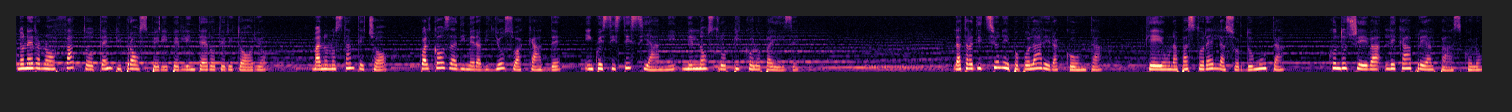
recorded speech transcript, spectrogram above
Non erano affatto tempi prosperi per l'intero territorio, ma nonostante ciò qualcosa di meraviglioso accadde in questi stessi anni nel nostro piccolo paese. La tradizione popolare racconta che una pastorella sordomuta conduceva le capre al pascolo.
